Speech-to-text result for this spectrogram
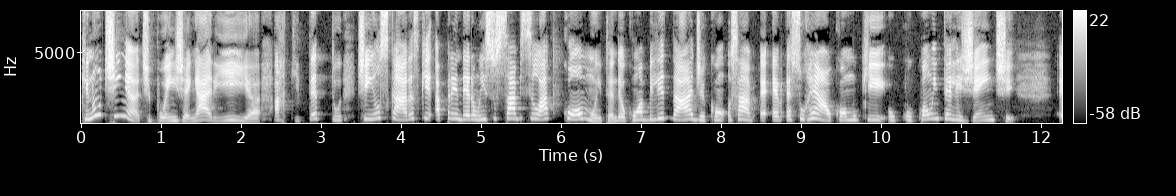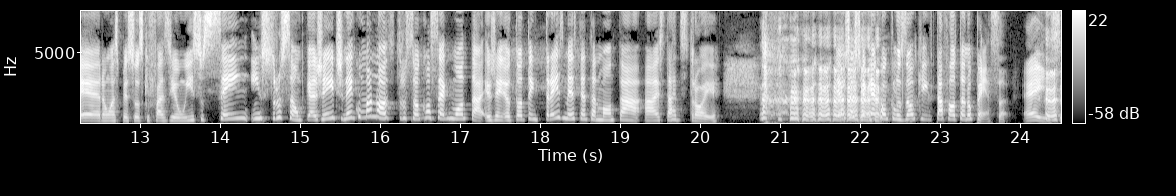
que não tinha, tipo, engenharia, arquitetura, tinha os caras que aprenderam isso, sabe-se lá como, entendeu? Com habilidade, com, sabe? É, é- é surreal como que, o, o quão inteligente eram as pessoas que faziam isso sem instrução, porque a gente nem com manual de instrução consegue montar. Eu, gente, eu tô tem três meses tentando montar a Star Destroyer. Eu já cheguei à conclusão que tá faltando peça. É isso,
